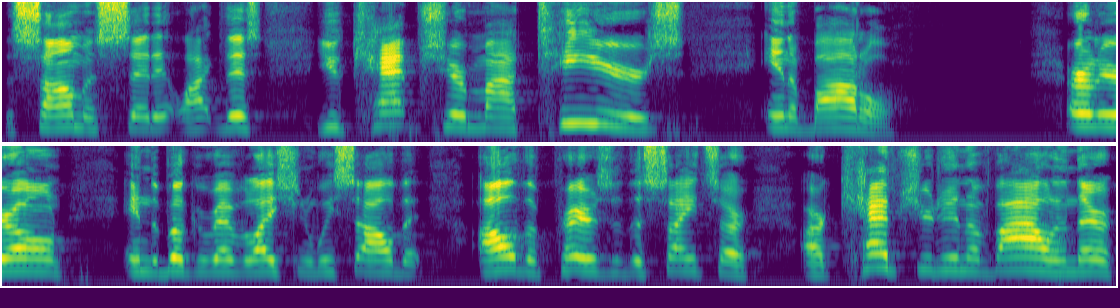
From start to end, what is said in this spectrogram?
The psalmist said it like this You capture my tears in a bottle. Earlier on, in the book of Revelation, we saw that all the prayers of the saints are, are captured in a vial and they're,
